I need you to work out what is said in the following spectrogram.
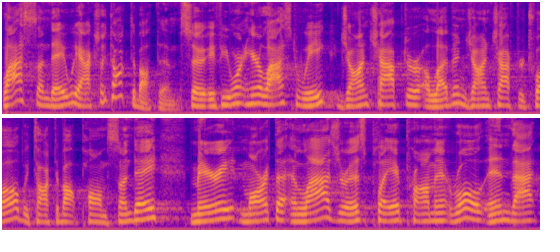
Last Sunday, we actually talked about them. So if you weren't here last week, John chapter 11, John chapter 12, we talked about Palm Sunday. Mary, Martha, and Lazarus play a prominent role in that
